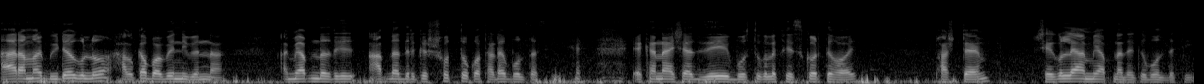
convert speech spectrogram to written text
আর আমার ভিডিওগুলো হালকাভাবে নেবেন না। আমি আপনাদেরকে আপনাদেরকে সত্য কথাটা বলতেছি। এখানে আসা যে বস্তুগুলো ফেস করতে হয় ফার্স্ট টাইম সেগুলো আমি আপনাদেরকে বলতেছি।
